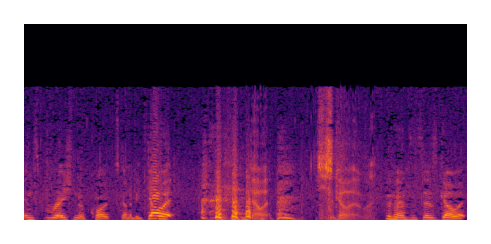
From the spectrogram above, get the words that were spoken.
inspirational quote's gonna be "Go it." Go it. Just go it, mate. And Hanson says, "Go it."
